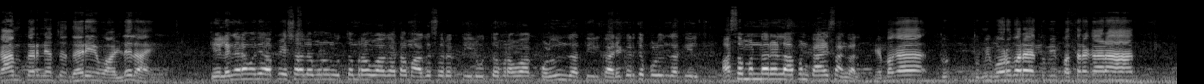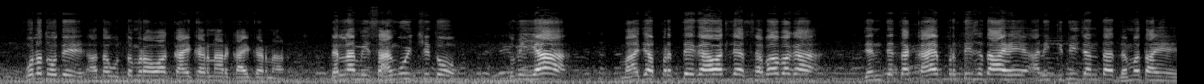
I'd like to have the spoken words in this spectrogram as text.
काम करण्याचं धैर्य वाढलेलं आहे. तेलंगणामध्ये अपयश आलं म्हणून उत्तमराव वाघ आता मागे सरकतील उत्तमराव वाघ पळून जातील कार्यकर्ते पळून जातील असं म्हणणाऱ्याला आपण काय सांगाल? हे बघा तु तुम्ही बरोबर आहे तुम्ही पत्रकार आहात. बोलत होते आता उत्तमराव वाघ काय करणार काय करणार? त्यांना मी सांगू इच्छितो तुम्ही या. माझ्या प्रत्येक गावातल्या सभा बघा. जनतेचा काय प्रतिसाद आहे आणि किती जनता जमत आहे?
